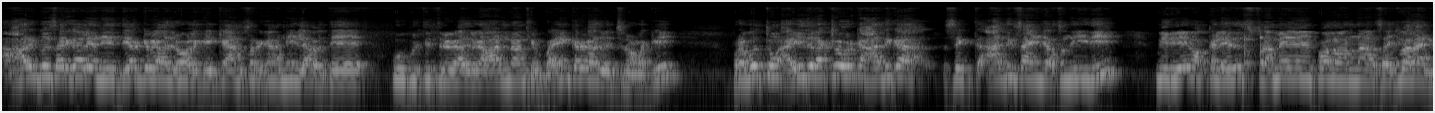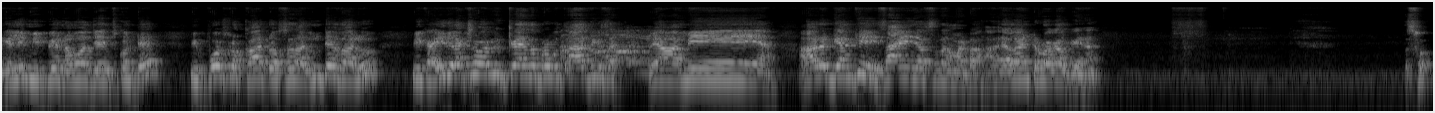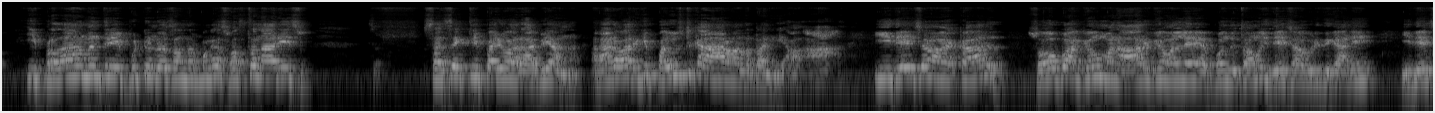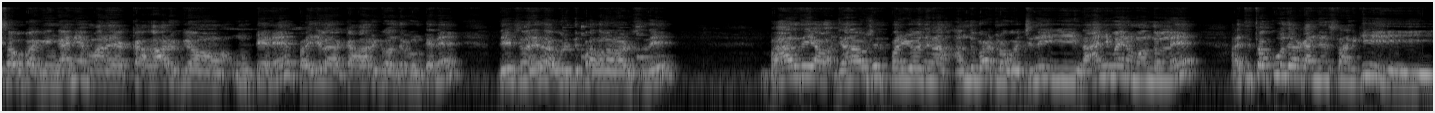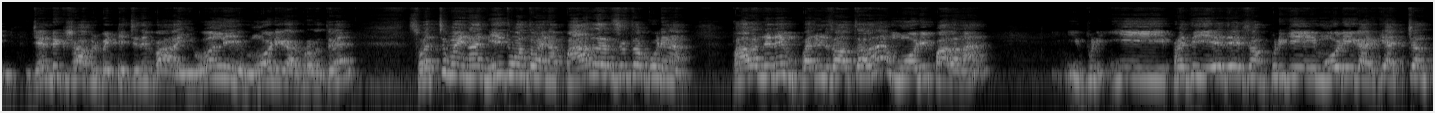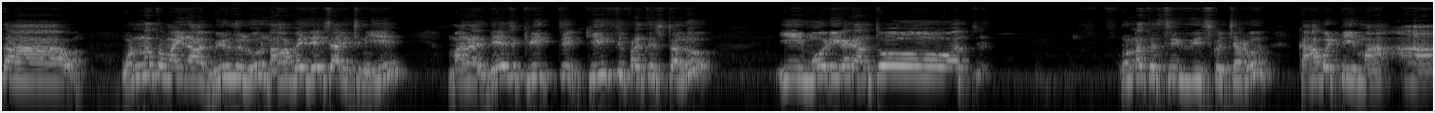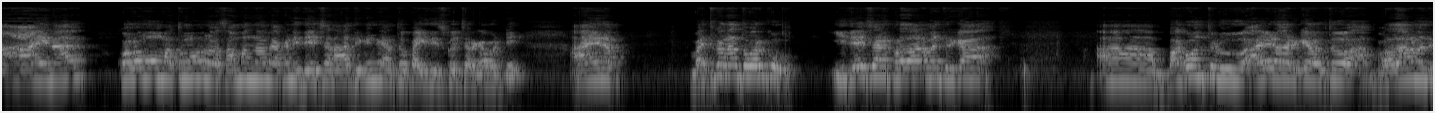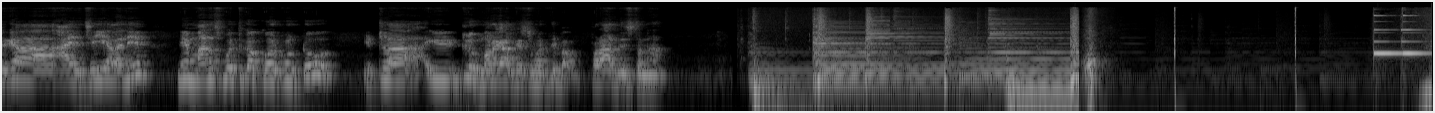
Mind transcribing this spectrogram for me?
ఆరోగ్యం సరిగా లేని దీర్ఘ వ్యాధుల వాళ్ళకి క్యాన్సర్ కానీ లేకపోతే ఊపిరితిత్తుల వ్యాధులు ఆడడానికి అలాంటి భయంకర వ్యాధులు వచ్చిన వాళ్ళకి ప్రభుత్వం ఐదు లక్షల వరకు ఆర్థిక శక్తి ఆర్థిక సాయం చేస్తుంది. ఇది మీరు ఏం ఒక్కలేదు సమీపంలో ఉన్న సచివాలయానికి వెళ్ళి మీ పేరు నమోదు చేయించుకుంటే మీకు పోస్టులో కార్డు వస్తుంది. అది ఉంటే చాలు. మీకు ఐదు లక్షల వరకు కేంద్ర ప్రభుత్వం ఆర్థిక మీ ఆరోగ్యానికి సాయం చేస్తుంది అనమాట ఎలాంటి రోగాలకైనా. ఈ ప్రధానమంత్రి పుట్టినరోజు సందర్భంగా స్వస్థ నారీ సశక్తి పరివార అభియాన్ ఆడవారికి పౌష్టిక ఆహారం అందటానికి. ఈ దేశం యొక్క సౌభాగ్యం మన ఆరోగ్యం వల్లే పొందుతాము. ఈ దేశ అభివృద్ధి కానీ ఈ దేశ సౌభాగ్యం కానీ మన యొక్క ఆరోగ్యం ఉంటేనే ప్రజల యొక్క ఆరోగ్యవంతులు ఉంటేనే దేశం అనేది అభివృద్ధి పదంలో నడుస్తుంది. భారతీయ జన ఔషధ పరియోజన అందుబాటులోకి వచ్చింది. ఈ నాణ్యమైన మందుల్ని అతి తక్కువ ధరకు అందించడానికి జనరిక్ షాపులు పెట్టించింది. బా ఈ ఓన్లీ మోడీ గారి ప్రభుత్వమే. స్వచ్ఛమైన నీతివంతమైన పారదర్శకతో కూడిన పాలననే పన్నెండు సంవత్సరాల మోడీ పాలన. ఇప్పుడు ఈ ప్రతి ఏ దేశం ఇప్పటికి మోడీ గారికి అత్యంత ఉన్నతమైన బిరుదులు నలభై దేశాలు ఇచ్చినాయి. మన దేశ కీర్తి కీర్తి ప్రతిష్టలు ఈ మోడీ గారు ఎంతో ఉన్నత స్థితికి తీసుకొచ్చారు. కాబట్టి మా ఆయన కులము మతము సంబంధం లేకుండా దేశాన్ని ఆర్థికంగా ఎంతో పైకి తీసుకొచ్చారు కాబట్టి ఆయన బతికున్నంత వరకు ఈ దేశానికి ప్రధానమంత్రిగా భగవంతుడు ఆయుడ ఆరోగ్యాలతో ప్రధానమంత్రిగా ఆయన చేయాలని నేను మనస్ఫూర్తిగా కోరుకుంటూ ఇట్లా ఇట్లు మునగాల కృష్ణమూర్తి ప్రార్థిస్తున్నాను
